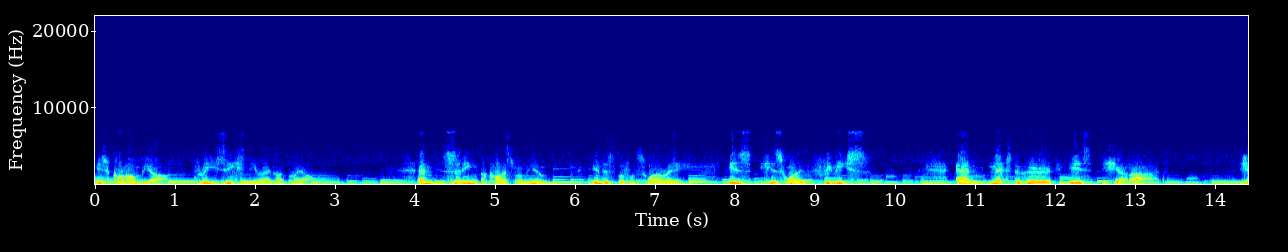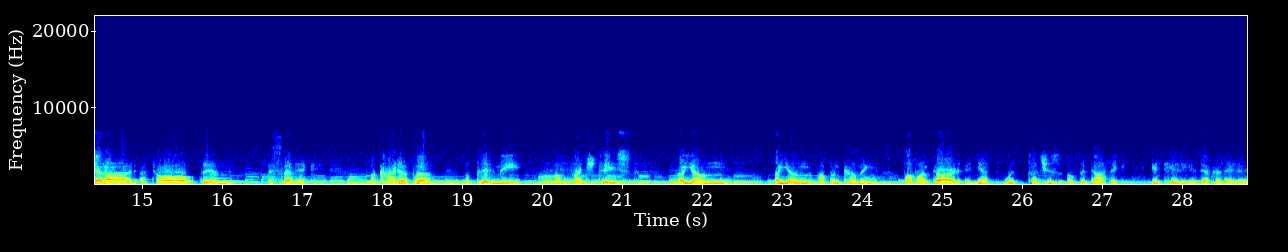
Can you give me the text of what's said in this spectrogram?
his Columbia 360 record player. And sitting across from him in this little soiree is his wife, Felice. And next to her is Gerard. Gerard, a tall, thin, aesthetic, a kind of uh, epitome of French taste, a young, a young up-and-coming avant-garde, and yet with touches of the Gothic interior decorator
